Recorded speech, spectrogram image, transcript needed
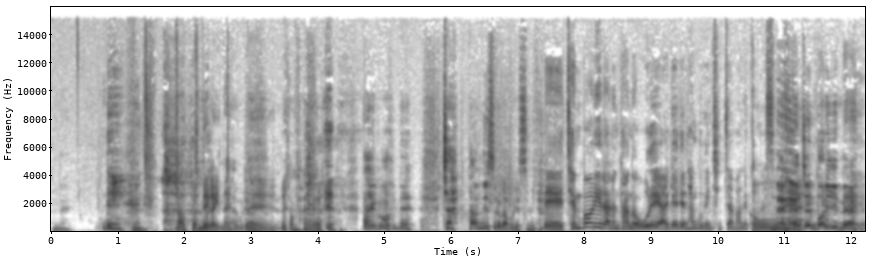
네. 네. 네. 아, 군대가 있나요? 아, 우리 네. 정말 네. 아이고, 네. 자, 다음 뉴스로 가보겠습니다. 네, 잼버리라는 단어 올해 알게 된 한국인 진짜 많을 것 어. 같습니다. 네, 잼버리, 네. 네.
